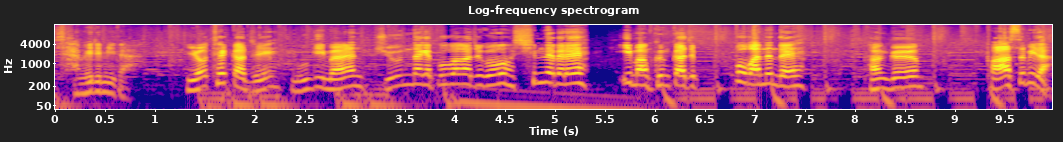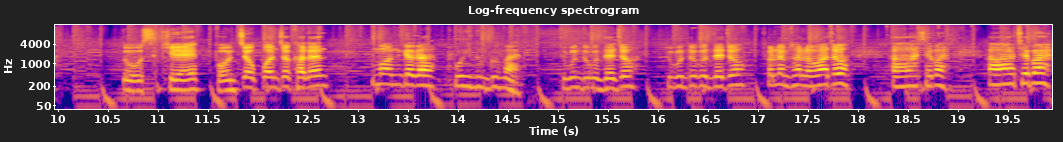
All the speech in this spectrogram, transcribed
3일입니다. 여태까지 무기만 준나게 뽑아가지고 10레벨에 이만큼까지 뽑았는데 방금 봤습니다. 또 스킬에 번쩍번쩍하는 뭔가가 보이는구만. 두근두근 되죠? 두근두근 되죠? 설렘설렘하죠? 아 제발 아 제발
